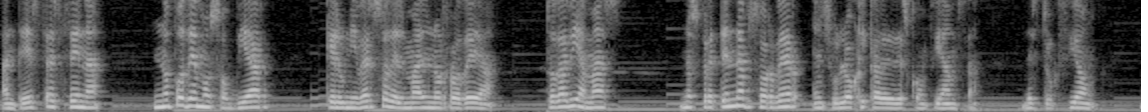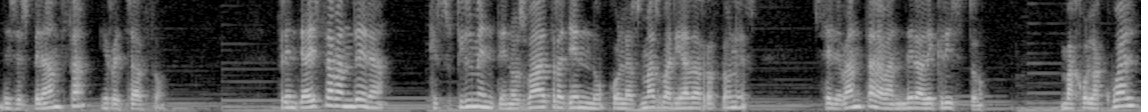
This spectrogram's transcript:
Ante esta escena, no podemos obviar que el universo del mal nos rodea Todavía más, nos pretende absorber en su lógica de desconfianza, destrucción, desesperanza y rechazo. Frente a esta bandera, que sutilmente nos va atrayendo con las más variadas razones, se levanta la bandera de Cristo, bajo la cual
